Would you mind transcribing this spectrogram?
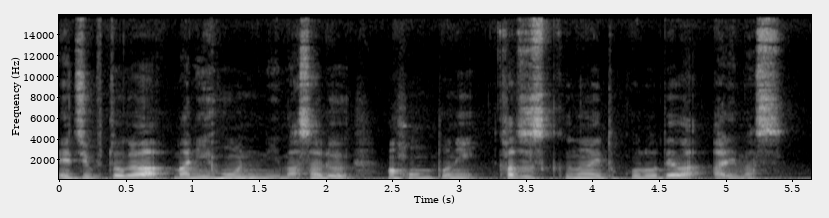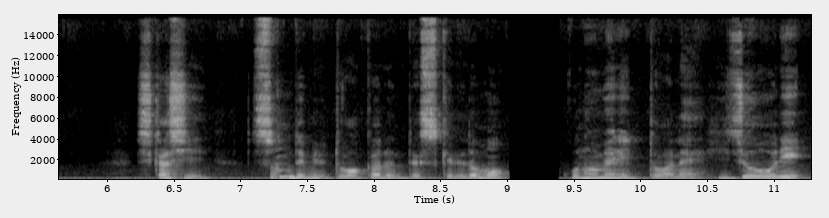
エジプトが、ま日本に勝る、まあ、本当に数少ないところではあります。しかし住んでみると分かるんですけれどもこのメリットはね非常に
